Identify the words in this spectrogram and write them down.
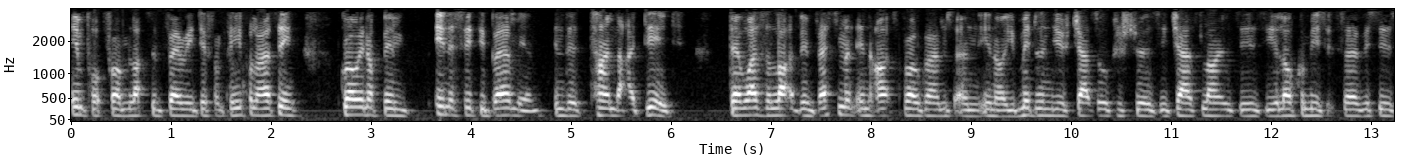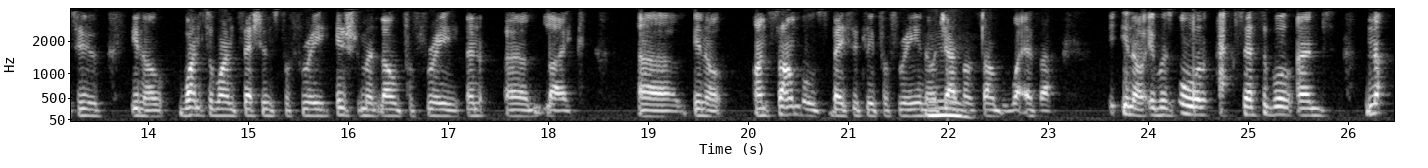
input from lots of very different people. And I think growing up in inner city Birmingham in the time that I did, there was a lot of investment in arts programs and you know your Midland Youth Jazz Orchestras, your Jazz Lions, your local music services who you know one to one sessions for free, instrument loan for free, and um, like uh, you know ensembles basically for free, you know mm. jazz ensemble whatever. You know it was all accessible and not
